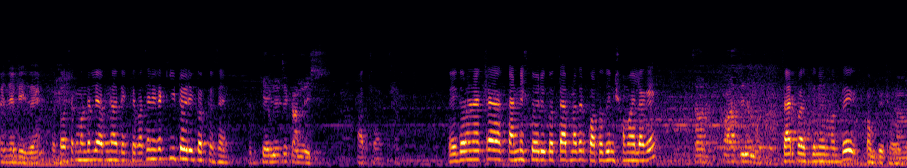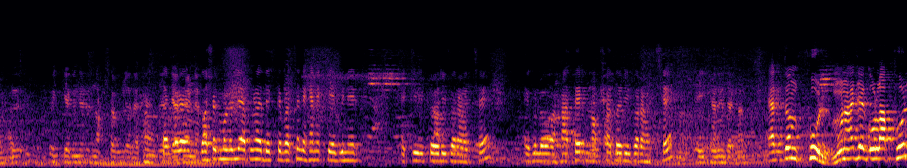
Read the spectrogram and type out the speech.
এই যে ডিজাইন তো দর্শক মণ্ডলী আপনারা দেখতে পাচ্ছেন এটা কি তৈরি করতেছেন? ক্যাবিনেটে কার্নিশ। আচ্ছা আচ্ছা। এই ধরনের একটা কার্নিশ তৈরি করতে আপনাদের কতদিন সময় লাগে? চার পাঁচ দিনের মতো চার পাঁচ দিনের মধ্যে কমপ্লিট হবে। আচ্ছা। ওই ক্যাবিনেটের নকশাগুলো দেখান হ্যাঁ তারপরে দর্শক মণ্ডলী আপনারা দেখতে পাচ্ছেন এখানে কেবিনেট একটি তৈরি করা হচ্ছে। এগুলো হাতের নকশা তৈরি করা হচ্ছে। এইখানে দেখান। একদম ফুল মনে হয় যে গোলাপ ফুল।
